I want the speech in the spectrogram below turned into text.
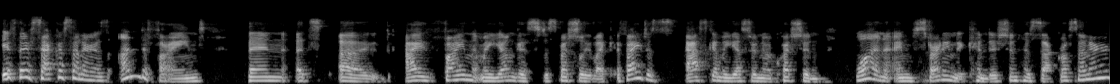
if their sacral center is undefined, then it's uh, i find that my youngest especially like if i just ask him a yes or no question one i'm starting to condition his sacral center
